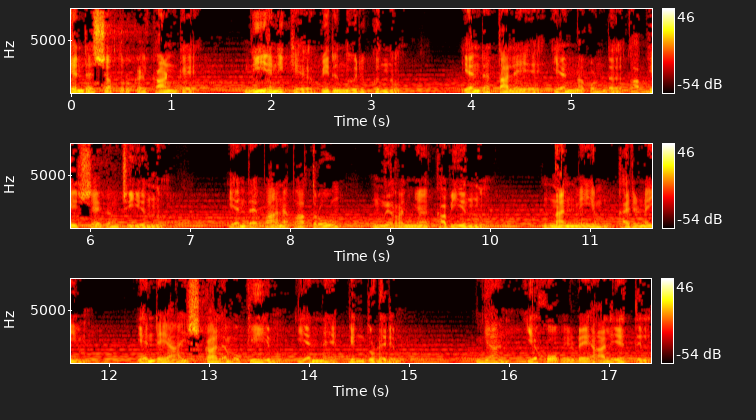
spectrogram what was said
എന്റെ ശത്രുക്കൾ കാണുകെ നീ എനിക്ക് വിരുന്നൊരുക്കുന്നു. എന്റെ തലയെ എണ്ണ കൊണ്ട് അഭിഷേകം ചെയ്യുന്നു. എന്റെ പാനപാത്രവും നിറഞ്ഞ് കവിയുന്നു. നന്മയും കരുണയും എന്റെ ആയുഷ്കാലമൊക്കെയും എന്നെ പിന്തുടരും. ഞാൻ യഹോവയുടെ ആലയത്തിൽ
